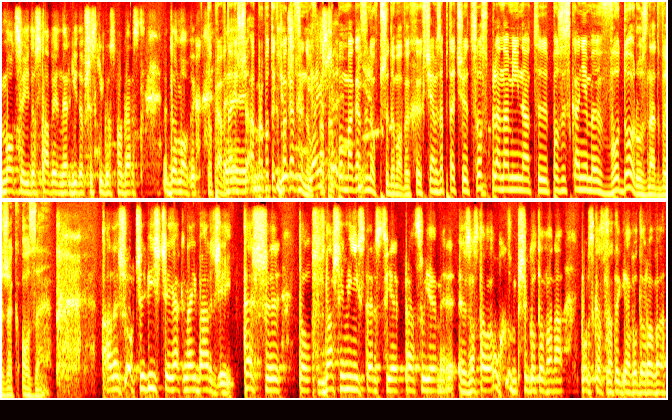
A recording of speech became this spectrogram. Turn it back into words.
mocy i dostawy energii do wszystkich gospodarstw domowych. To prawda. Jeszcze a propos tych magazynów, ja jeszcze... a propos magazynów przydomowych, chciałem zapytać, co z planami nad pozyskaniem wodoru z nadwyżek OZE? Ależ oczywiście jak najbardziej. Też y, to w naszym ministerstwie pracujemy. Została przygotowana polska strategia wodorowa.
